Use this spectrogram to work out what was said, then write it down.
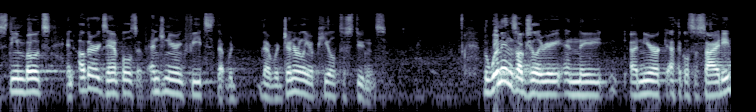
steamboats, and other examples of engineering feats that would, that would generally appeal to students. The Women's Auxiliary in the uh, New York Ethical Society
